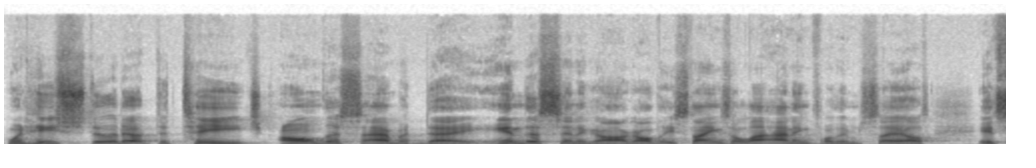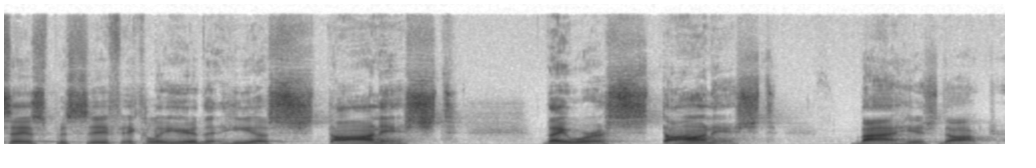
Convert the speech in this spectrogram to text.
when he stood up to teach on the Sabbath day in the synagogue, all these things aligning for themselves, it says specifically here that he astonished, they were astonished by his doctrine.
